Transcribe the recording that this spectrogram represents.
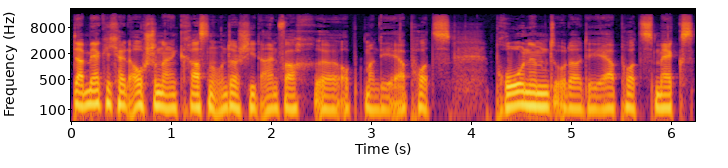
da merke ich halt auch schon einen krassen Unterschied einfach, äh, ob man die AirPods Pro nimmt oder die AirPods Max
